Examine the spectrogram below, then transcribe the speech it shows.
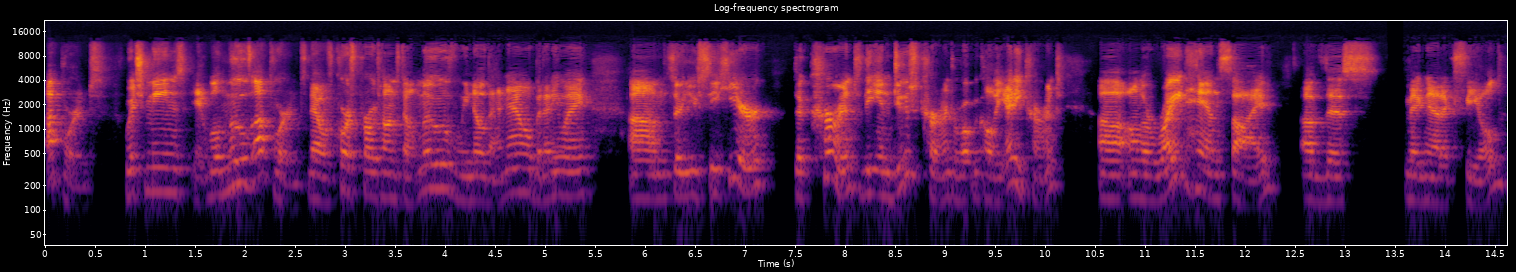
upwards which means it will move upwards. Now, of course, protons don't move. We know that now, but anyway. Um, so you see here, the current, the induced current, or what we call the eddy current, uh, on the right-hand side of this magnetic field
